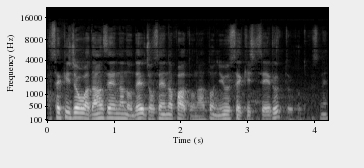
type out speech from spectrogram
戸籍上は男性なので女性のパートナーと入籍しているということですね、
